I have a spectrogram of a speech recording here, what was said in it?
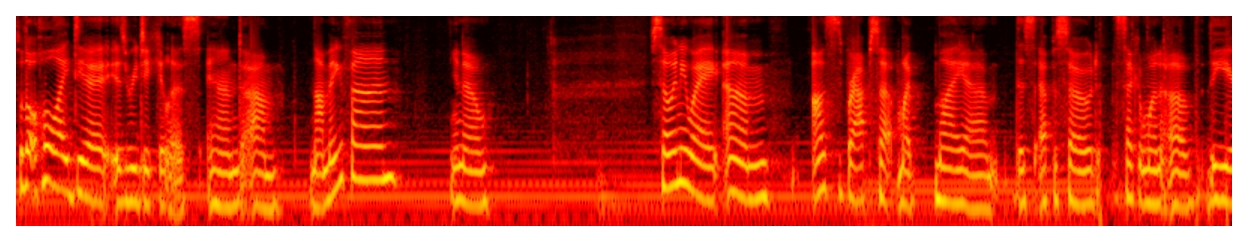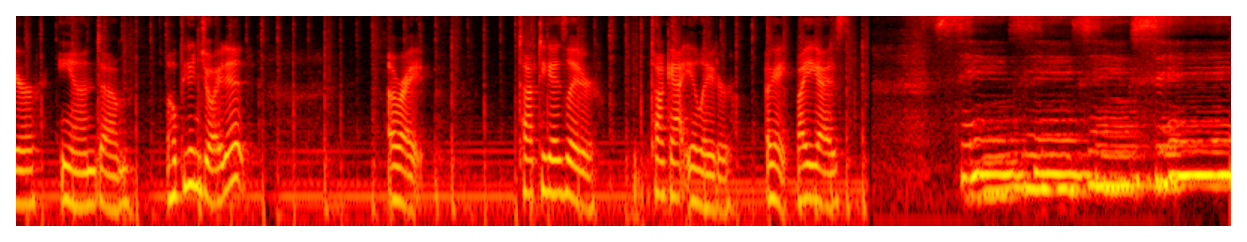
so the whole idea is ridiculous and um, not making fun. You know. So anyway, um, this wraps up my my um, this episode, second one of the year, and um, I hope you enjoyed it. All right, Talk to you guys later. Talk at you later. Okay, bye, you guys. Sing, sing, sing, sing.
